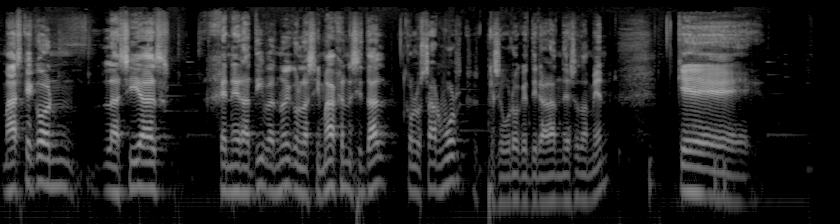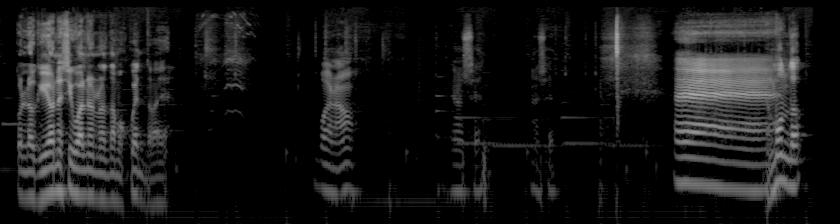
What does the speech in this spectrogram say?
más que con las IAs generativas, ¿no? Y con las imágenes y tal, con los artworks, que seguro que tirarán de eso también, que con los guiones igual no nos damos cuenta, vaya. Bueno, no sé, no sé. Eh, El mundo.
